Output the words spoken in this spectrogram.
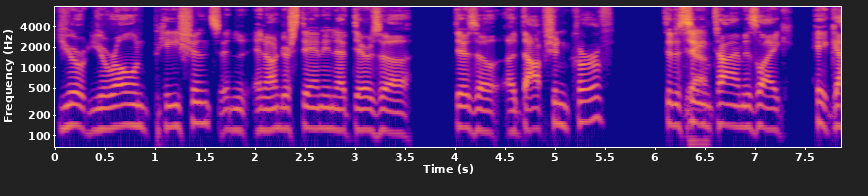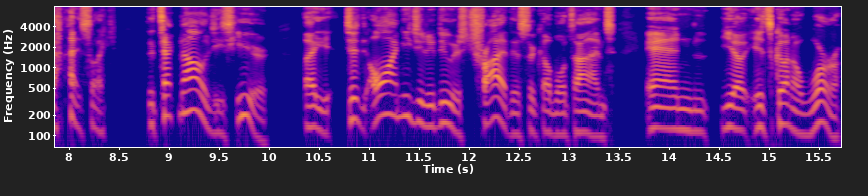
your your own patience and and understanding that there's a there's a adoption curve to the same yeah. time as like, hey guys, like the technology's here. Like, just, all I need you to do is try this a couple of times, and you know it's going to work.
